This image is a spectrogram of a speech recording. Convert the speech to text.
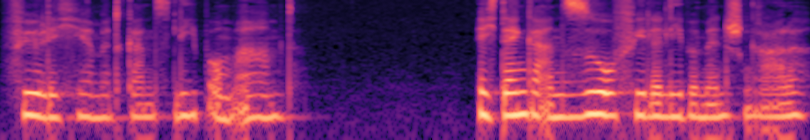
fühle ich hiermit ganz lieb umarmt. Ich denke an so viele liebe Menschen gerade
